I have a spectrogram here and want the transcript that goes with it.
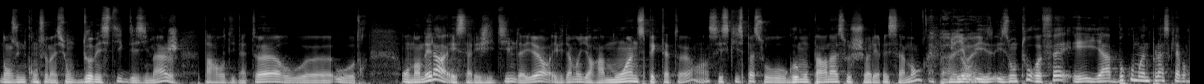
dans une consommation domestique des images par ordinateur ou, euh, ou autre. On en est là et ça légitime d'ailleurs. Évidemment, il y aura moins de spectateurs. hein. C'est ce qui se passe au Gaumont Parnasse où je suis allé récemment. Paris, ils, ont, ouais. ils- ils ont tout refait et il y a beaucoup moins de place qu'avant.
